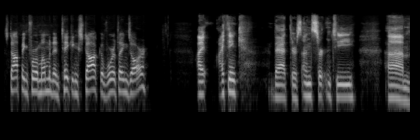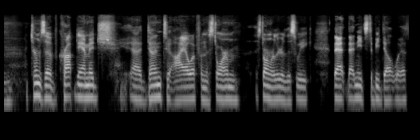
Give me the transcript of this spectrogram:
stopping for a moment and taking stock of where things are? I I think that there's uncertainty um, in terms of crop damage uh, done to Iowa from the storm storm earlier this week that that needs to be dealt with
